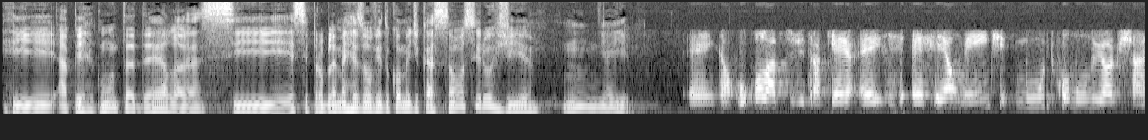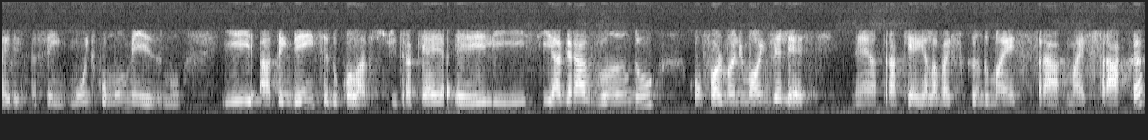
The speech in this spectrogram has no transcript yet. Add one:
E a pergunta dela se esse problema é resolvido com medicação ou cirurgia. Hum, e aí? É, então, o colapso de traqueia é, é realmente muito comum no Yorkshire, assim, muito comum mesmo. E a tendência do colapso de traqueia é ele ir se agravando conforme o animal envelhece. Né? A traqueia ela vai ficando mais, fra mais fraca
